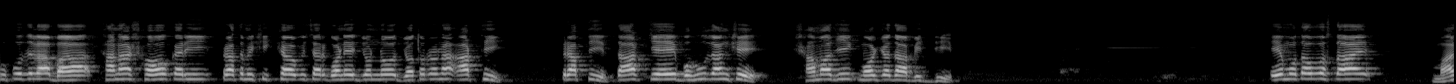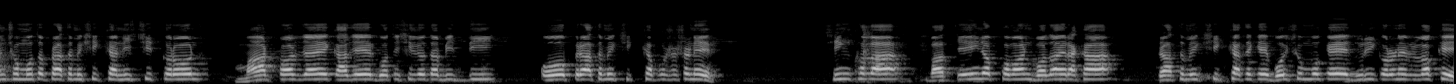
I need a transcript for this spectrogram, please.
উপজেলা বা থানা সহকারী প্রাথমিক শিক্ষা অফিসার গণের জন্য যতটা না আর্থিক প্রাপ্তির তার চেয়ে বহুলাংশে সামাজিক মর্যাদা বৃদ্ধির। এ মতাবস্থায় মানসম্মত প্রাথমিক শিক্ষা নিশ্চিতকরণ, মাঠ পর্যায়ে কাজের গতিশীলতা বৃদ্ধি ও প্রাথমিক শিক্ষা প্রশাসনের শৃঙ্খলা বা চেইন অফ কমান্ড বজায় রাখা প্রাথমিক শিক্ষা থেকে বৈষম্যকে দূরীকরণের লক্ষ্যে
